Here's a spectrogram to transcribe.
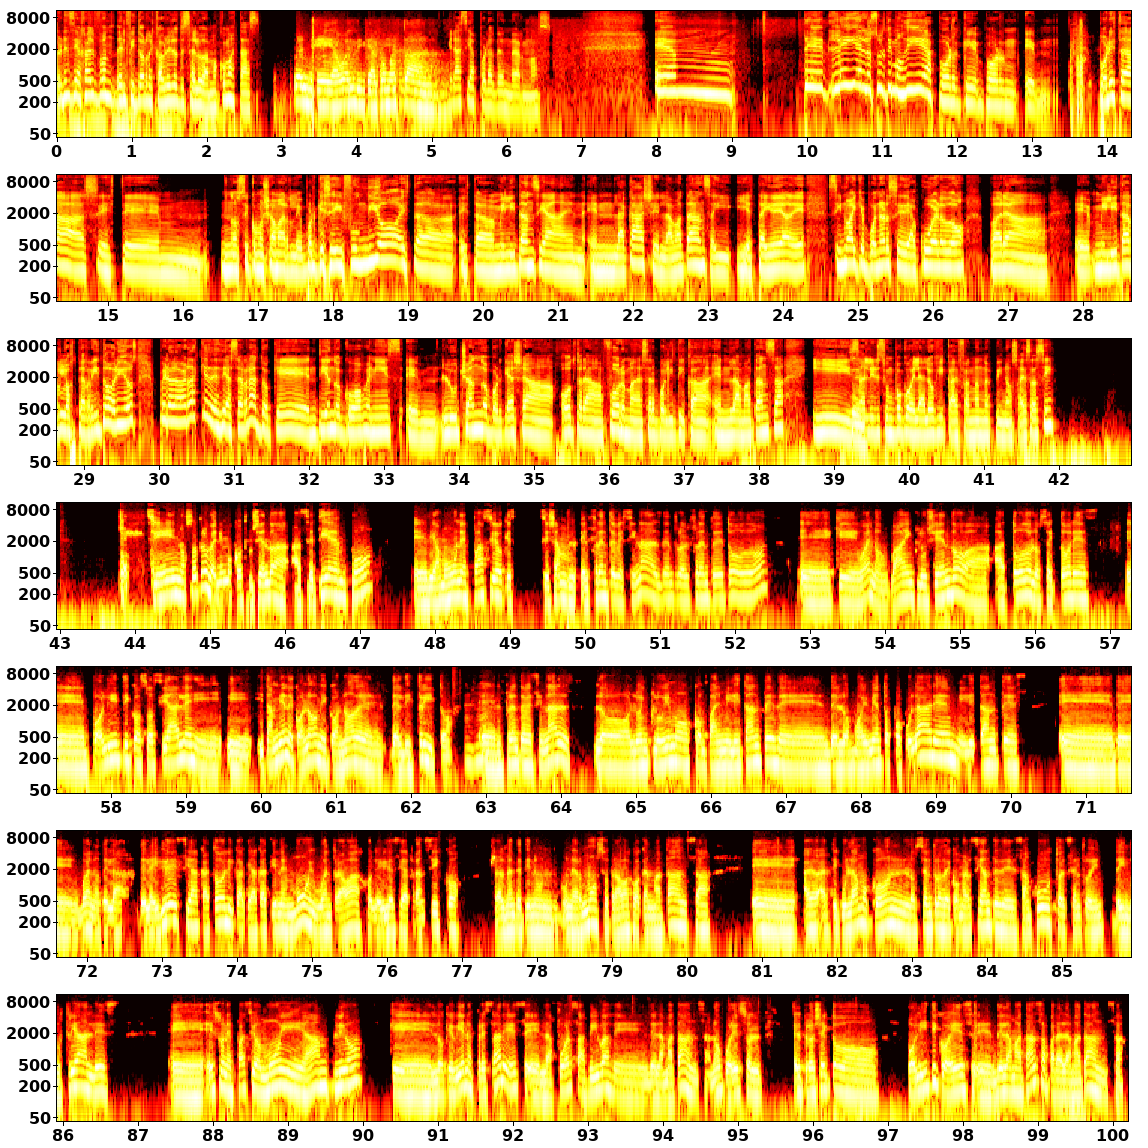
Florencia Halfon, Delfi Torres Cabrero, te saludamos. ¿Cómo estás? Buen día, buen día, ¿cómo están? Gracias por atendernos. Em, te leí en los últimos días porque por em, por estas este em, no sé cómo llamarle, porque se difundió esta, esta militancia en, en la calle, en la matanza, y, y esta idea de si no hay que ponerse de acuerdo para eh, militar los territorios, pero la verdad es que desde hace rato que entiendo que vos venís eh, luchando porque haya otra forma de hacer política en La Matanza y salirse un poco de la lógica de Fernando Espinosa, ¿es así? Sí, nosotros venimos construyendo hace tiempo, eh, digamos, un espacio que se llama el Frente Vecinal dentro del Frente de Todo, que, bueno, va incluyendo a, a todos los sectores eh, políticos, sociales y, también económicos ¿no? del distrito. El Frente Vecinal lo, lo incluimos con militantes de, los movimientos populares, militantes eh, de bueno de la de la Iglesia Católica que acá tiene muy buen trabajo, la Iglesia de Francisco realmente tiene un, hermoso trabajo acá en Matanza. Eh, articulamos con los centros de comerciantes de San Justo, el centro de industriales, eh, es un espacio muy amplio que lo que viene a expresar es eh, las fuerzas vivas de, la matanza, ¿no? Por eso el, proyecto político es eh, de la matanza para la matanza,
